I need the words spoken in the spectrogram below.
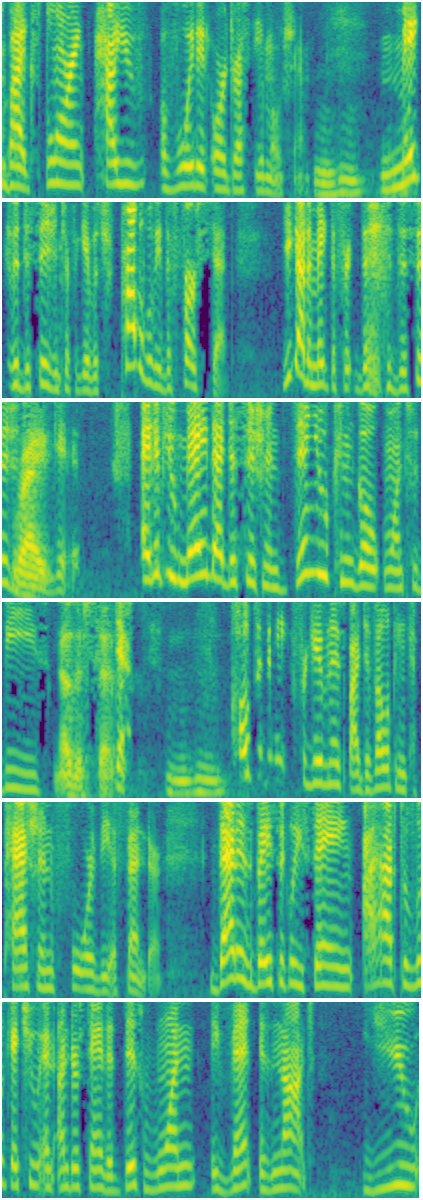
by exploring how you've avoided or addressed the emotion. Mm-hmm. Make the decision to forgive. It's probably the first step. You got to make the, the decision right. to forgive. And if you made that decision, then you can go on to these other steps. steps. Mm-hmm. Cultivate forgiveness by developing compassion for the offender. That is basically saying, I have to look at you and understand that this one event is not you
